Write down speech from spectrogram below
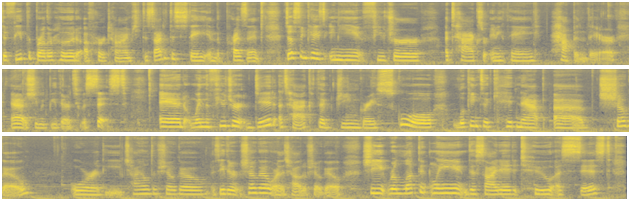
defeat the Brotherhood of her time, she decided to stay in the present just in case any future attacks or anything happened there. Uh, she would be there to assist. And when the future did attack the Jean Grey school, looking to kidnap uh, Shogo, or the child of Shogo. It's either Shogo or the child of Shogo. She reluctantly decided to assist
